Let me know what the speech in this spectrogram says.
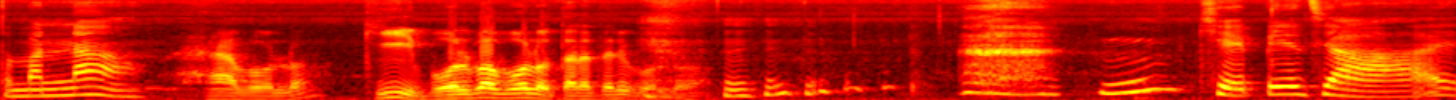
তোমার না। হ্যাঁ বলো। কি বলবা বলো তাড়াতাড়ি বলো। হুম, খেপে যায়।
